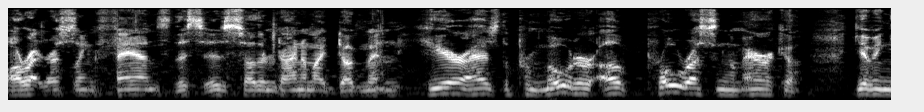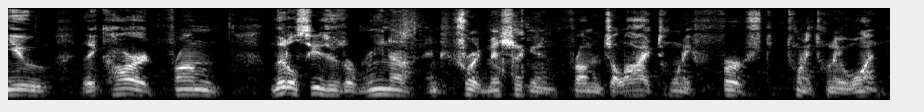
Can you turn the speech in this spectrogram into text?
All right, wrestling fans, this is Southern Dynamite Doug Minton here as the promoter of Pro Wrestling America, giving you the card from Little Caesars Arena in Detroit, Michigan from July 21st, 2021.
